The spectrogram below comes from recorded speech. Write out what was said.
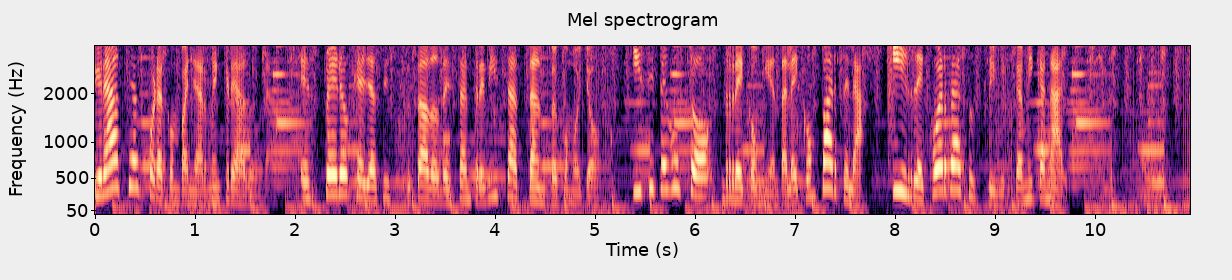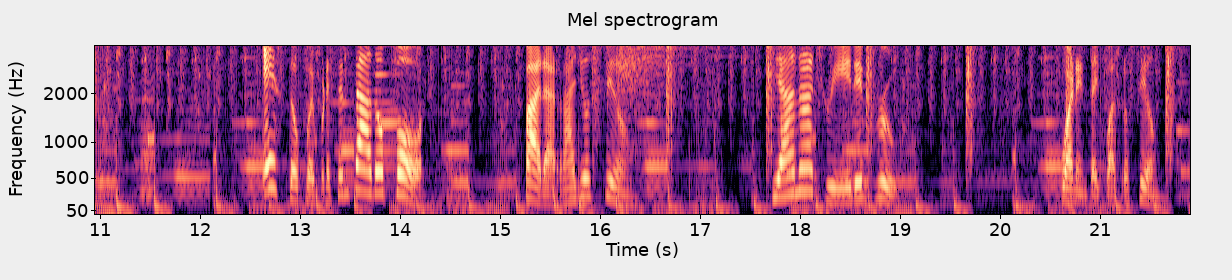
Gracias por acompañarme en Creadoras. Espero que hayas disfrutado de esta entrevista tanto como yo. Y si te gustó, recomiéndala y compártela. Y recuerda suscribirte a mi canal. Esto fue presentado por Para Rayos Films, Diana Creative Group, 44 Films.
